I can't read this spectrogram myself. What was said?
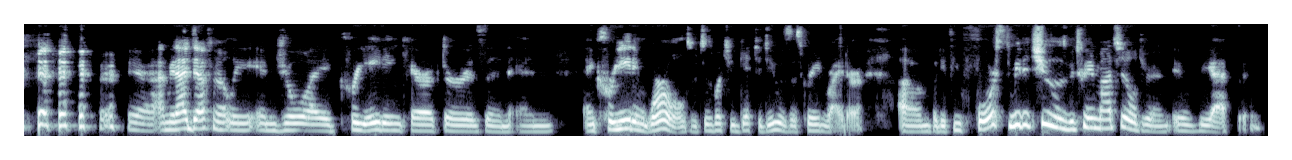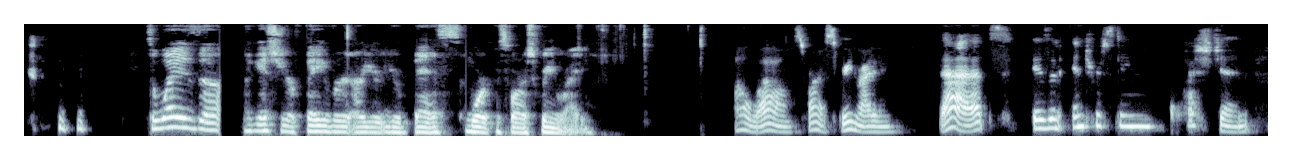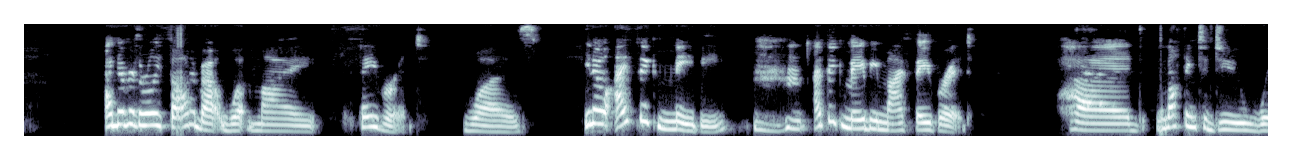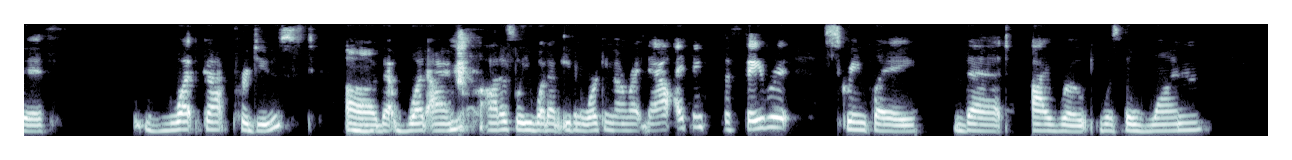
yeah, I mean, I definitely enjoy creating characters and and and creating worlds, which is what you get to do as a screenwriter. Um, but if you forced me to choose between my children, it would be acting. so, what is, uh, I guess, your favorite or your your best work as far as screenwriting? Oh, wow. As far as screenwriting, that is an interesting question. I never really thought about what my favorite was. You know, I think maybe, I think maybe my favorite had nothing to do with what got produced, uh, mm-hmm. that what I'm honestly, what I'm even working on right now. I think the favorite screenplay that I wrote was the one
